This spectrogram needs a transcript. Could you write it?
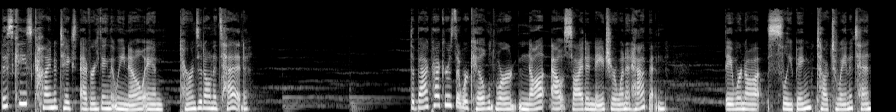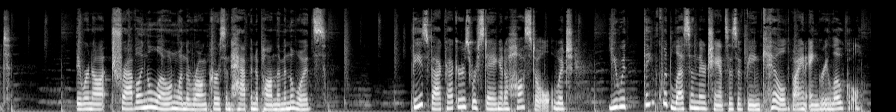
this case kind of takes everything that we know and turns it on its head. The backpackers that were killed were not outside in nature when it happened. They were not sleeping tucked away in a tent. They were not traveling alone when the wrong person happened upon them in the woods. These backpackers were staying at a hostel, which you would think would lessen their chances of being killed by an angry local.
